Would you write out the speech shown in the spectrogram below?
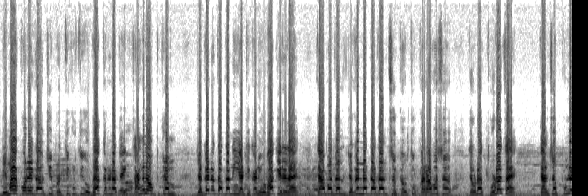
भीमा कोरेगावची प्रतिकृती उभ्या करण्याचा एक चांगला उपक्रम जगन्नाथदादांनी या ठिकाणी उभा केलेला आहे. त्याबद्दल जगन्नाथदादांचं कौतुक करावंसं तेवढं थोडंच आहे. त्यांचं पुन्हा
